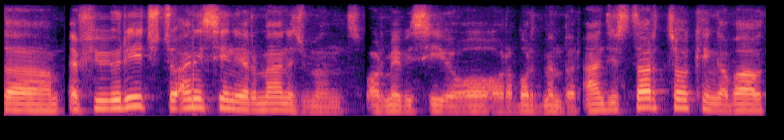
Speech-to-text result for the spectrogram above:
uh, if you reach to any senior management or maybe CEO or a board member and you start talking about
